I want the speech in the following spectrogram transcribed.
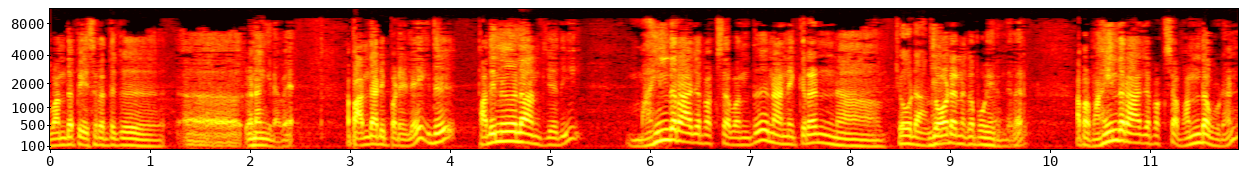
வந்த பேசுறதுக்கு இணங்கினவே. அப்ப அந்த அடிப்படையிலே இது பதினேழாம் தேதி மஹிந்த ராஜபக்ச வந்து நான் நினைக்கிறேன் ஜோர்டனுக்கு போயிருந்தவர். அப்ப மஹிந்த ராஜபக்ச வந்தவுடன்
